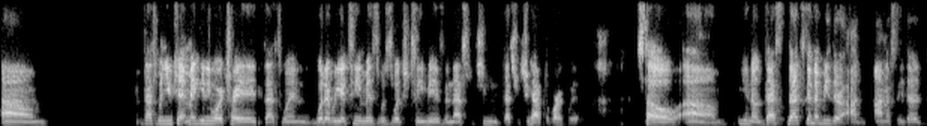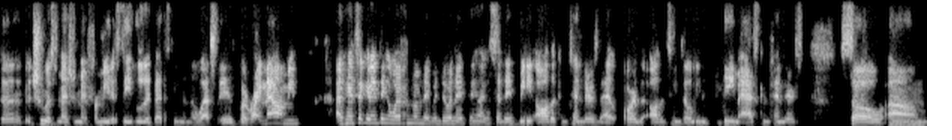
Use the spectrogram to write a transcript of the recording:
um that's when you can't make any more trades. That's when whatever your team is was what your team is, and that's what you that's what you have to work with. So, um, you know, that's that's gonna be their honestly the, the the truest measurement for me to see who the best team in the West is. But right now, I mean, I can't take anything away from them. They've been doing their thing. Like I said, they've beat all the contenders that or the, all the teams that we deem as contenders. So, um, mm-hmm.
